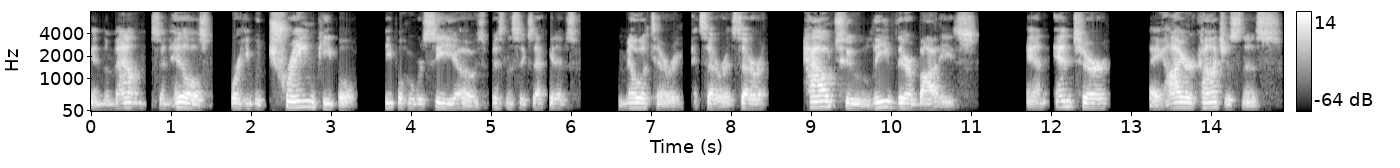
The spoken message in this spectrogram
in the mountains and hills where he would train people, people who were CEOs, business executives, military, etc., etc., how to leave their bodies and enter a higher consciousness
